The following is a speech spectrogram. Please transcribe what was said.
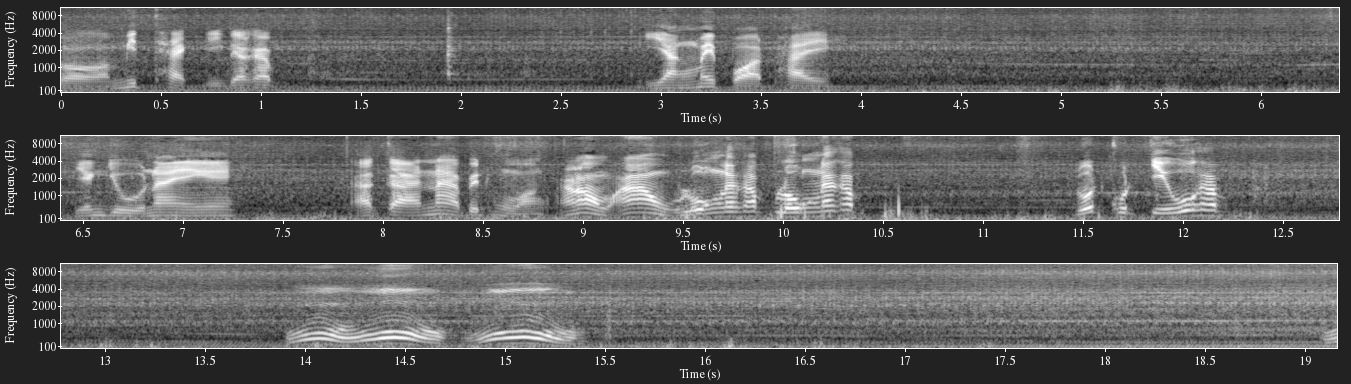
ก็มิดแท็กอีกแล้วครับ ยังไม่ปลอดภัย ยังอยู่ในอาการน่าเป็นห่วงอ้าวอ้าวลงแล้วครับ ลงแล้วครับ รถขุดจิ๋วครับ โอ้โหโอ้ โห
